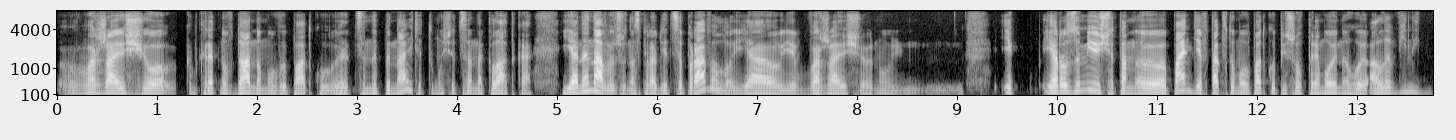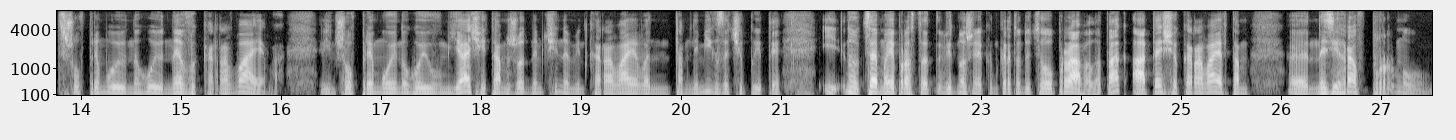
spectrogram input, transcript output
вважаю, що конкретно в даному випадку е, це не пенальті, тому що це накладка. Я ненавиджу насправді це правило. Я вважаю, що ну, як я розумію, що там пандів так в тому випадку пішов прямою ногою, але він йшов прямою ногою не в Караваєва. Він йшов прямою ногою в м'яч, і там жодним чином він Караваєва там не міг зачепити. І ну, це моє просто відношення конкретно до цього правила. так? А те, що Караваєв там е, не зіграв ну,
